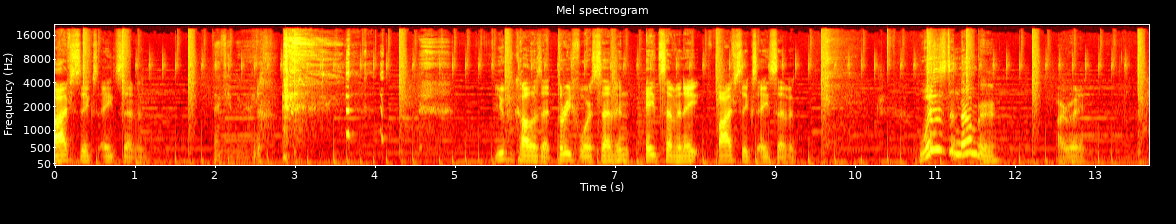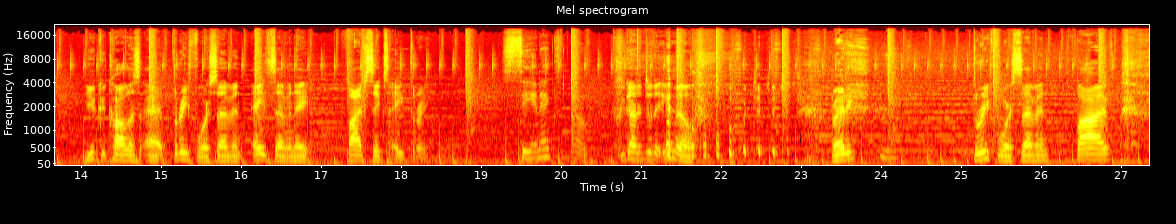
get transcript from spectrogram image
5687. That can't be right. You can call us at 347 878 5687. What is the number? All right, ready? You could call us at 347 878 5683. See you next. Oh. You got to do the email. ready? 347 5.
